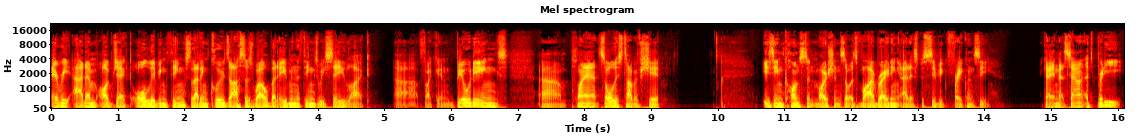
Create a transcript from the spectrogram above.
every atom, object, all living things, so that includes us as well, but even the things we see like uh, fucking buildings, um, plants, all this type of shit, is in constant motion. So it's vibrating at a specific frequency. Okay, and that sound it's pretty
